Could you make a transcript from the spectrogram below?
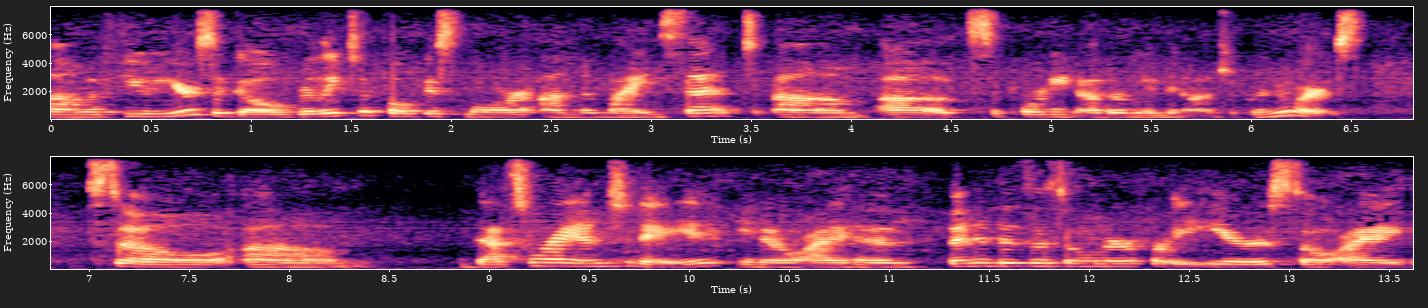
um, a few years ago really to focus more on the mindset um, of supporting other women entrepreneurs. So um, that's where i am today. You know i have been a business owner for eight years so i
